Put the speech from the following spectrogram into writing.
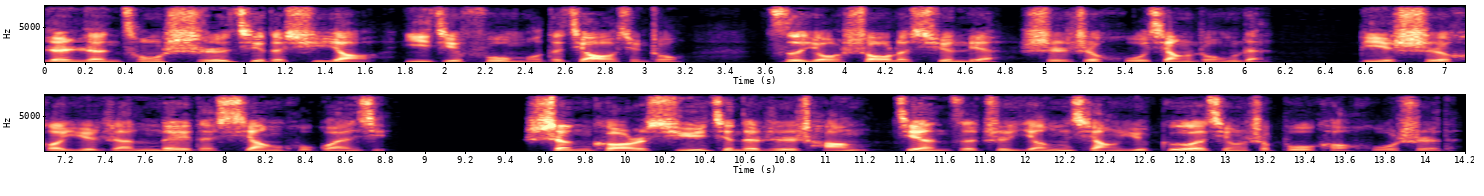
人人从实际的需要以及父母的教训中。自幼受了训练，使之互相容忍，比适合于人类的相互关系。深刻而徐进的日常见字之影响于个性是不可忽视的。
